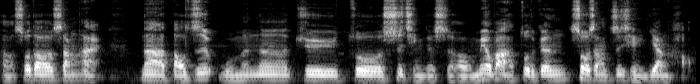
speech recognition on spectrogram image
啊，受到伤害，那导致我们呢去做事情的时候没有办法做的跟受伤之前一样好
